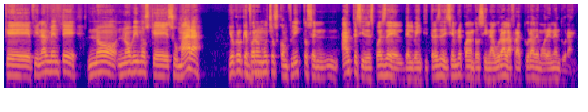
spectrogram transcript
que finalmente no, no vimos que sumara. Yo creo que fueron muchos conflictos en, antes y después del 23 de diciembre cuando se inaugura la fractura de Morena en Durango.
